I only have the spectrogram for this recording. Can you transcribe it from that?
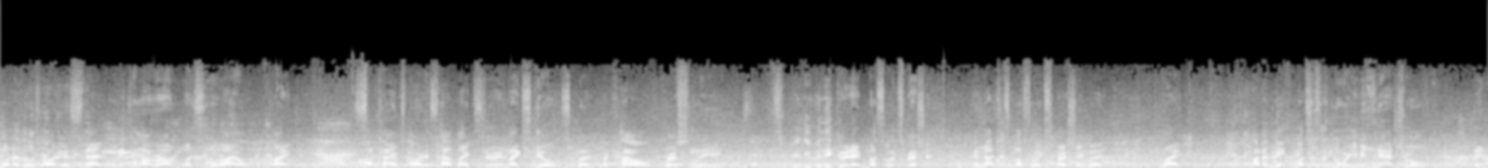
one of those artists that only come around once in a while. Like sometimes artists have like certain like skills, but Akao personally is really really good at muscle expression, and not just muscle expression, but like how to make muscles look more even natural than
